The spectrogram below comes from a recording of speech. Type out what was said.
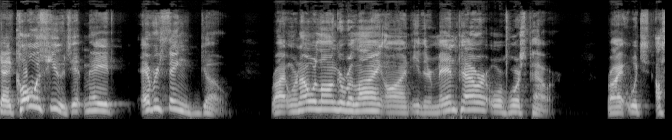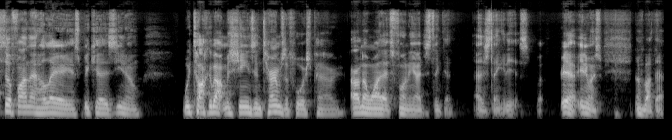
Okay, coal was huge. It made everything go, right? We're no longer relying on either manpower or horsepower, right? Which I still find that hilarious because, you know, we talk about machines in terms of horsepower. I don't know why that's funny. I just think that, I just think it is. But yeah, anyways, enough about that.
